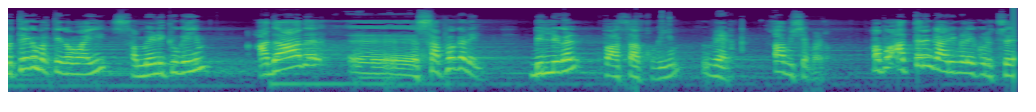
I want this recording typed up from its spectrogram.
പ്രത്യേകം പ്രത്യേകമായി സമ്മേളിക്കുകയും അതാത് സഭകളിൽ ബില്ലുകൾ പാസ്സാക്കുകയും വേണം ആവശ്യമാണ്. അപ്പോൾ അത്തരം കാര്യങ്ങളെക്കുറിച്ച്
